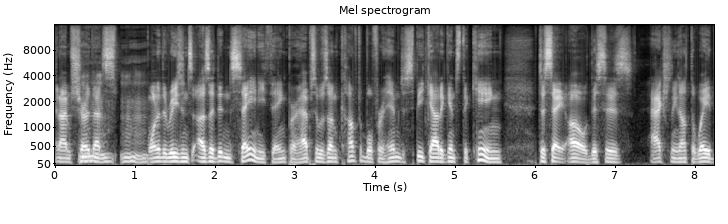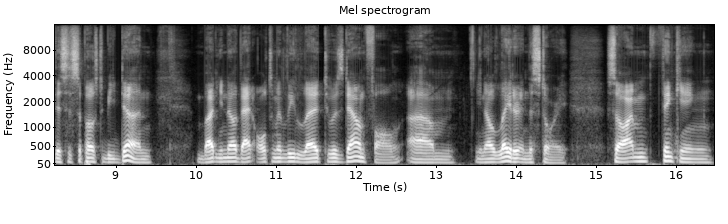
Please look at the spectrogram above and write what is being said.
And I'm sure mm-hmm. that's mm-hmm. one of the reasons Uzzah didn't say anything. Perhaps it was uncomfortable for him to speak out against the king to say, oh, this is actually not the way this is supposed to be done. But, you know, that ultimately led to his downfall, um, you know, later in the story. So I'm thinking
